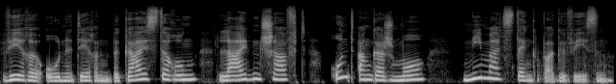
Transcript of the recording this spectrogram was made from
wäre ohne deren Begeisterung, Leidenschaft und Engagement niemals denkbar gewesen.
